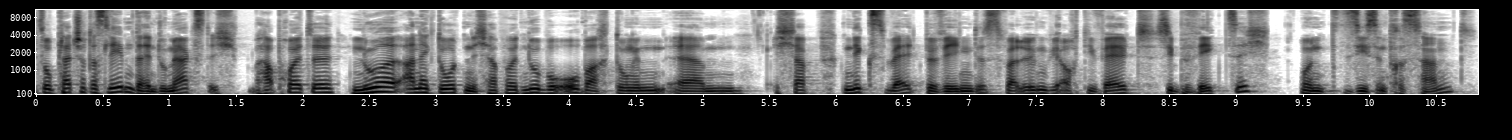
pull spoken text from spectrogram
So plätschert das Leben dahin. Du merkst, ich habe heute nur Anekdoten, ich habe heute nur Beobachtungen. Ähm, ich habe nichts Weltbewegendes, weil irgendwie auch die Welt, sie bewegt sich und sie ist interessant.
